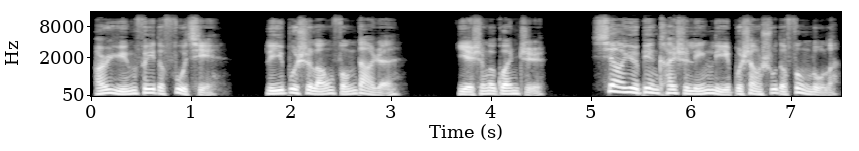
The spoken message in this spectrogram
而云飞的父亲礼部侍郎冯大人也升了官职，下月便开始领礼部尚书的俸禄了。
